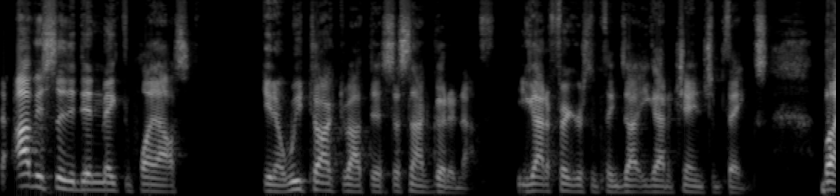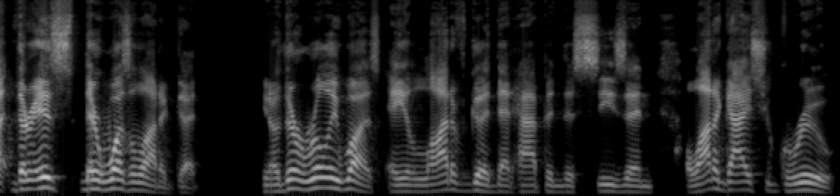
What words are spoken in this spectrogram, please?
Now, obviously, they didn't make the playoffs. You know, we talked about this. That's not good enough. You got to figure some things out. You got to change some things. But there is, there was a lot of good. You know, there really was a lot of good that happened this season. A lot of guys who grew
